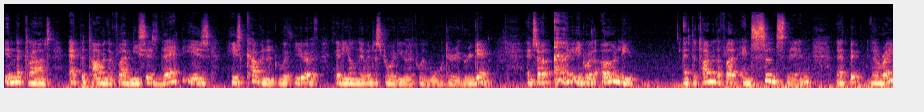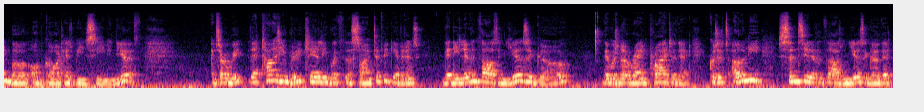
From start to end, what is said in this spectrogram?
in the clouds at the time of the flood, and he says that is his covenant with the earth, that he'll never destroy the earth with water ever again. And so it was only at the time of the flood and since then that the, the rainbow of God has been seen in the earth. And so we, that ties in very clearly with the scientific evidence that 11,000 years ago there was no rain prior to that. Because it's only since 11,000 years ago that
